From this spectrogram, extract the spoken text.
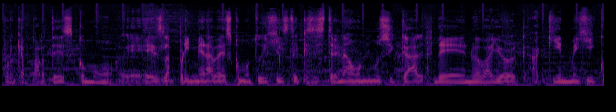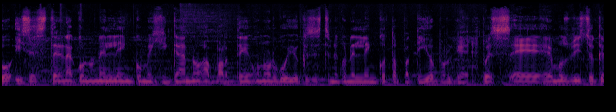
porque aparte es como, eh, es la primera vez, como tú dijiste, que se estrena un musical de Nueva York aquí en México y se estrena con un elenco mexicano. Aparte, un orgullo que se estrene con elenco tapatío porque pues eh, hemos visto que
